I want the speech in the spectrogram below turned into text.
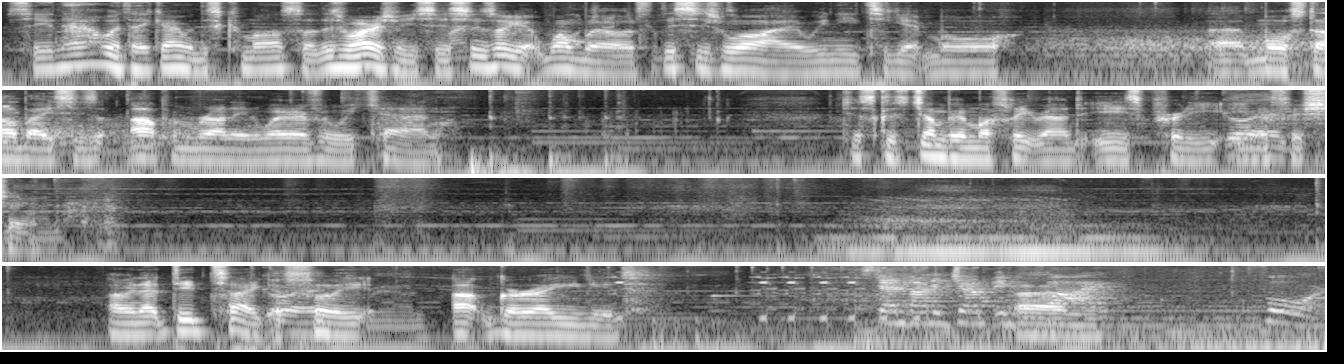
See now where they're going with this command site. This worries me. See, as soon as I get one world, this is why we need to get more, uh, more star bases up and running wherever we can. Just because jumping my fleet round is pretty Go inefficient. Command. I mean, that did take Go a fully Command. upgraded Stand by to jump in Um, five, four,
